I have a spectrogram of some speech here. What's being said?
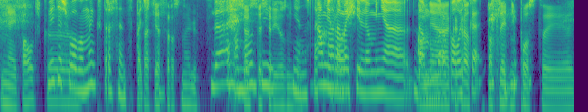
У меня и палочка. Видишь, Вова, мы экстрасенсы почти. Профессора Снега. Да. Все, все серьезно. Не, ну А у меня самая хорош. сильная, у меня А у Дамблдора меня как раз палочка. последний пост, и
